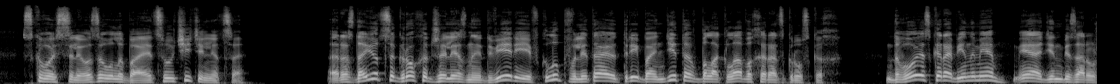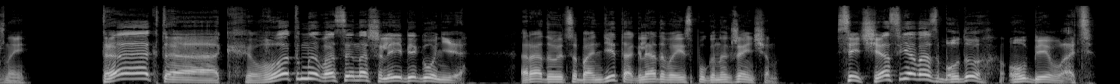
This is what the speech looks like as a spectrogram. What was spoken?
— сквозь слезы улыбается учительница. Раздается грохот железной двери, и в клуб влетают три бандита в балаклавах и разгрузках. Двое с карабинами и один безоружный. «Так-так, вот мы вас и нашли, бегуньи!» Радуется бандит, оглядывая испуганных женщин. «Сейчас я вас буду убивать!»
